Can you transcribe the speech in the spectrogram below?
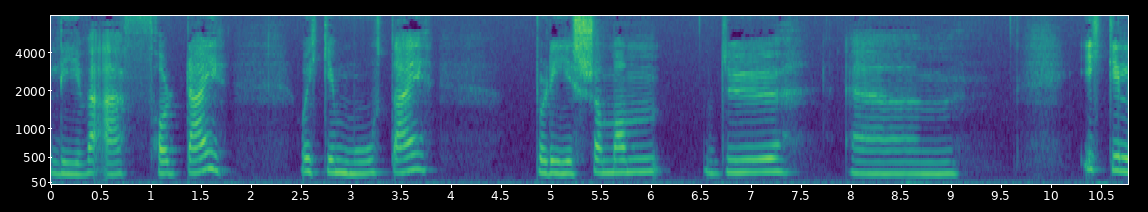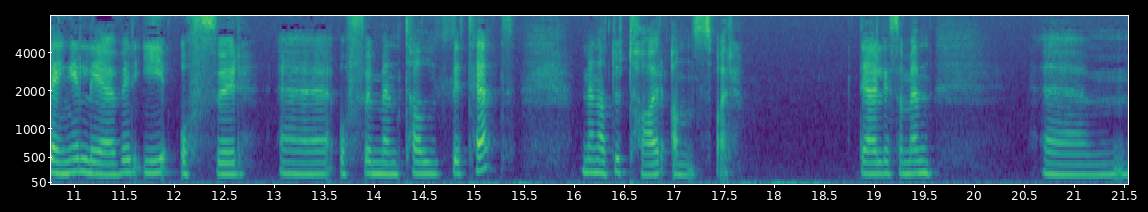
livet er for deg og ikke mot deg, blir som om du eh, ikke lenger lever i offer, eh, offermentalitet, men at du tar ansvar. Det er liksom en eh,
